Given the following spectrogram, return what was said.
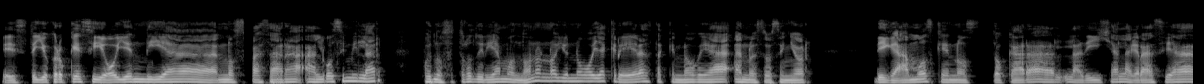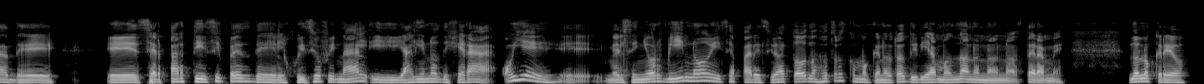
este, yo creo que si hoy en día nos pasara algo similar, pues nosotros diríamos, no, no, no, yo no voy a creer hasta que no vea a nuestro Señor. Digamos que nos tocara la dicha, la gracia de eh, ser partícipes del juicio final y alguien nos dijera, oye, eh, el Señor vino y se apareció a todos nosotros, como que nosotros diríamos, no, no, no, no, espérame, no lo creo.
